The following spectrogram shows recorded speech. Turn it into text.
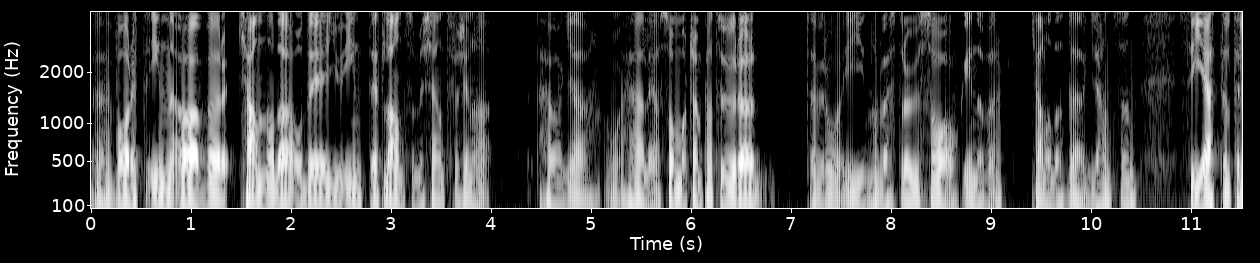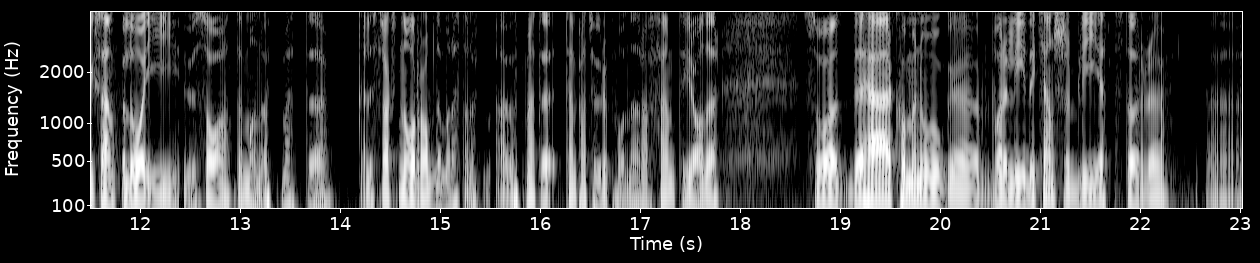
eh, varit in över Kanada och det är ju inte ett land som är känt för sina höga och härliga sommartemperaturer där vi då i nordvästra USA och in över Kanada, där gränsen Seattle till exempel då i USA där man uppmätte, eller strax norr om där man nästan uppmätte temperaturer på nära 50 grader. Så det här kommer nog, eh, vad det lider kanske, bli ett större eh,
